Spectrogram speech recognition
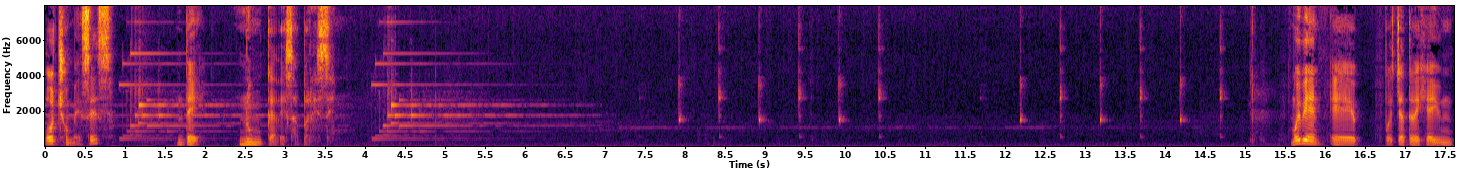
8 meses. D. Nunca desaparecen. Muy bien, eh, pues ya te dejé ahí un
